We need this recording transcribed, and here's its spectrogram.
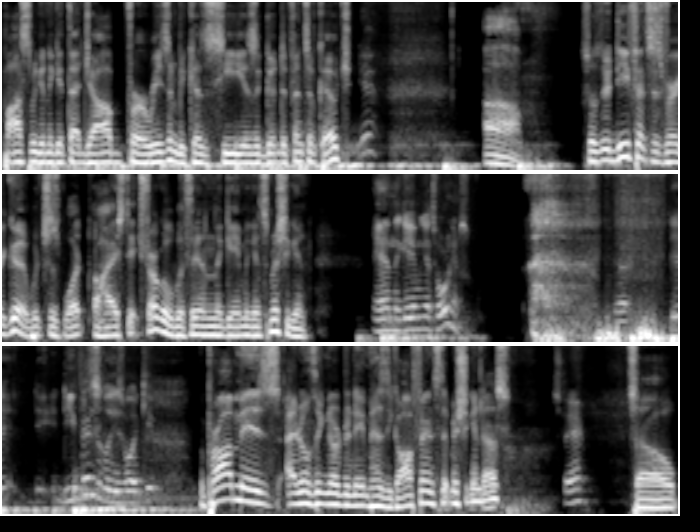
possibly going to get that job for a reason because he is a good defensive coach. Yeah. Um, so their defense is very good, which is what Ohio State struggled with in the game against Michigan. And the game against Oregon. Yeah. D- d- defensively is what keep. The problem is I don't think Notre Dame has the offense that Michigan does. It's fair. So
